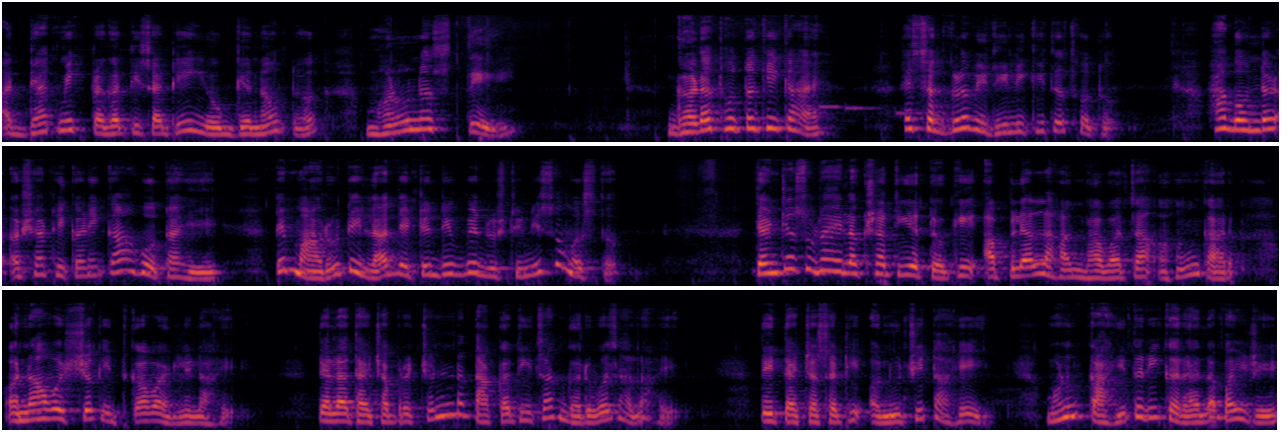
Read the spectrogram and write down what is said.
आध्यात्मिक प्रगतीसाठी योग्य नव्हतं. म्हणूनच ते घडत होतं की काय? हे सगळं विधिलिखितच होतं. हा गोंधळ अशा ठिकाणी का होत आहे? ते मारुतीला त्याच्या दिव्य दृष्टीने समजतं. त्यांच्यासुद्धा हे लक्षात येतं की आपल्या लहान भावाचा अहंकार अनावश्यक इतका वाढलेला आहे. त्याला त्याच्या प्रचंड ताकदीचा गर्व झाला आहे. ते त्याच्यासाठी अनुचित आहे. म्हणून काहीतरी करायला पाहिजे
